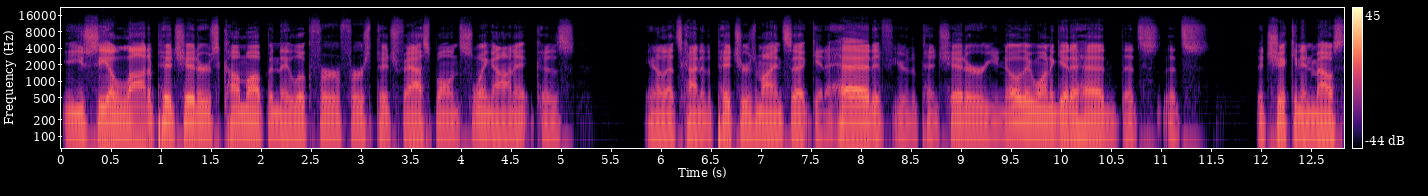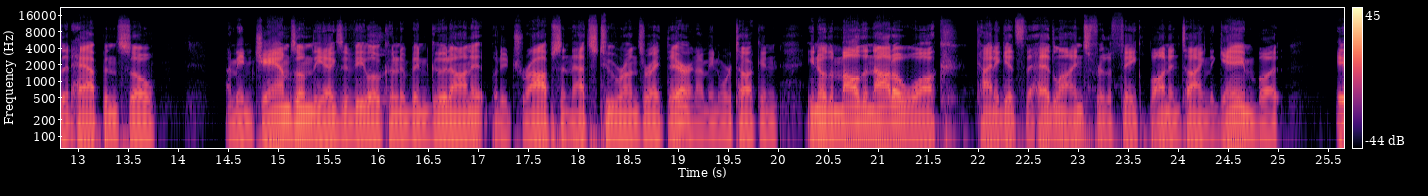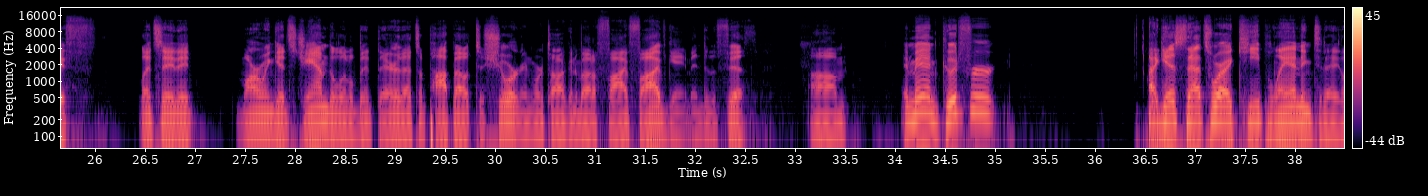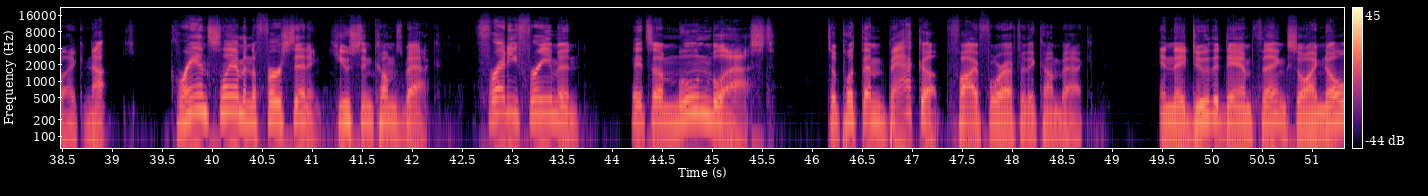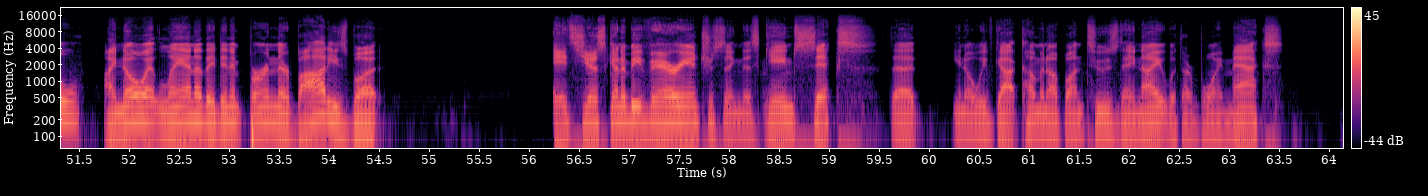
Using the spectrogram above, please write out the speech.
You see a lot of pitch hitters come up and they look for first pitch fastball and swing on it because, you know, that's kind of the pitcher's mindset. Get ahead. If you're the pinch hitter, you know they want to get ahead. That's that's the chicken and mouse that happens. So, I mean, jams them. The exit velo couldn't have been good on it, but it drops, and that's two runs right there. And I mean, we're talking, you know, the Maldonado walk kind of gets the headlines for the fake bunt and tying the game. But if, let's say that Marwin gets jammed a little bit there, that's a pop out to short, and we're talking about a 5 5 game into the fifth. Um, and man, good for. I guess that's where I keep landing today. Like, not grand slam in the first inning. Houston comes back. Freddie Freeman hits a moon blast to put them back up 5 4 after they come back. And they do the damn thing. So I know I know Atlanta, they didn't burn their bodies, but it's just going to be very interesting. This game six that, you know, we've got coming up on Tuesday night with our boy Max.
